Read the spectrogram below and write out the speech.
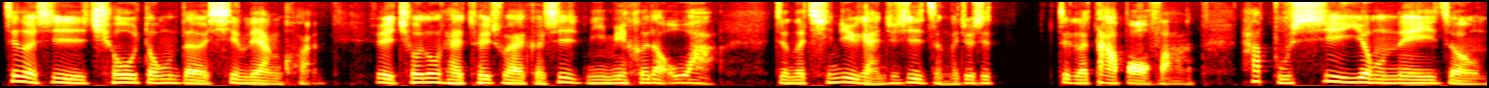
这个是秋冬的限量款，所以秋冬才推出来。可是你没喝到哇！整个清绿感就是整个就是这个大爆发，它不是用那一种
